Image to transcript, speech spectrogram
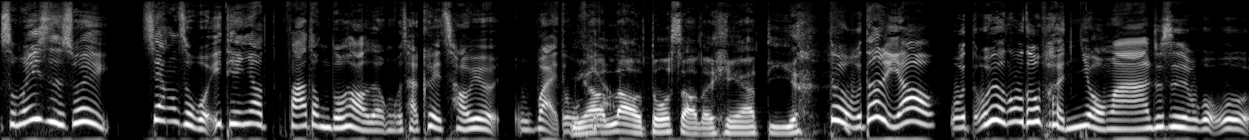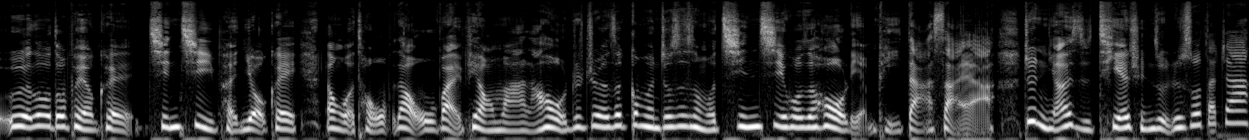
什么意思？所以。这样子，我一天要发动多少人，我才可以超越五百多？你要绕多少的黑压低啊？对，我到底要我我有那么多朋友吗？就是我我我有那么多朋友可以亲戚朋友可以让我投到五百票吗？然后我就觉得这根本就是什么亲戚或是厚脸皮大赛啊！就你要一直贴群主，就说大家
